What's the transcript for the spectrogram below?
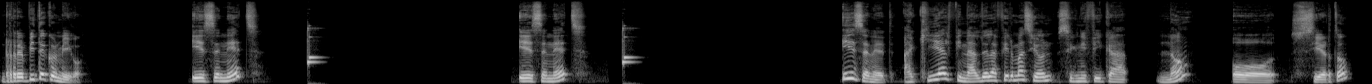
Repite conmigo. Isn't it? Isn't it? Isn't it aquí al final de la afirmación significa ¿no? o ¿cierto?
